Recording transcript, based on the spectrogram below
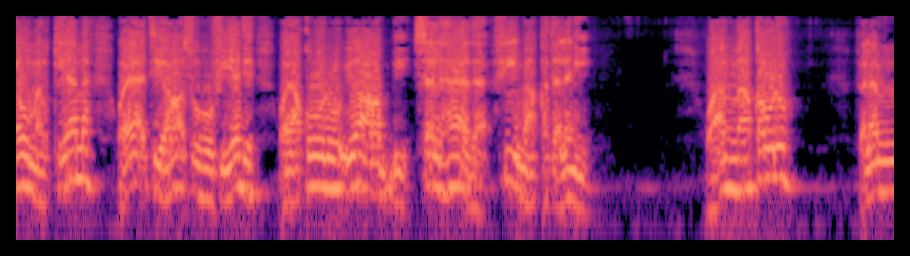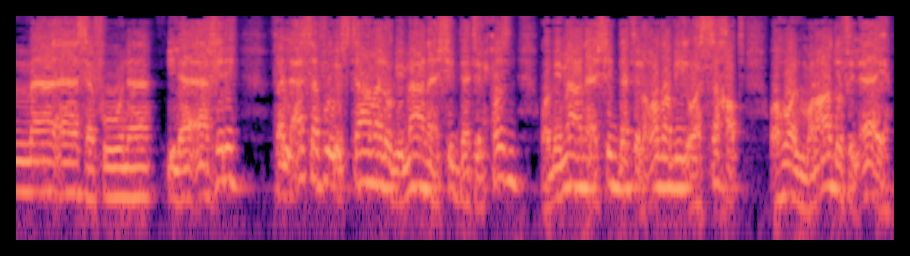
يوم القيامة ويأتي رأسه في يده ويقول يا ربي سل هذا فيما قتلني. وأما قوله فلما آسفونا إلى آخره فالأسف يستعمل بمعنى شدة الحزن وبمعنى شدة الغضب والسخط وهو المراد في الآية.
